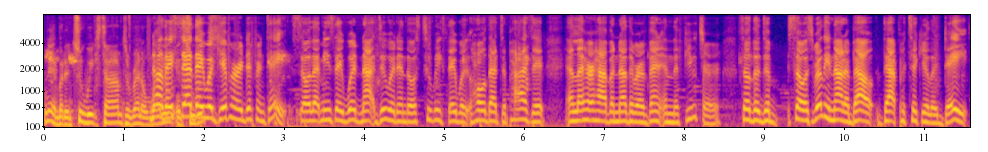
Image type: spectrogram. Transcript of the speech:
Yeah, but in two weeks' time to rent a No, they said they would give her a different date. So that means they would not do it in those two weeks. They would hold that deposit and let her have another event in the future. So the de- so it's really not about that particular date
